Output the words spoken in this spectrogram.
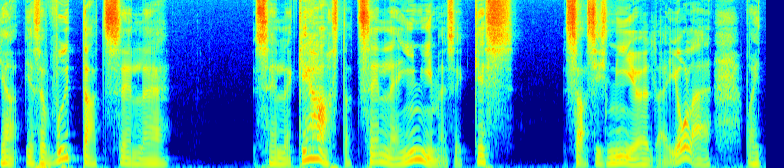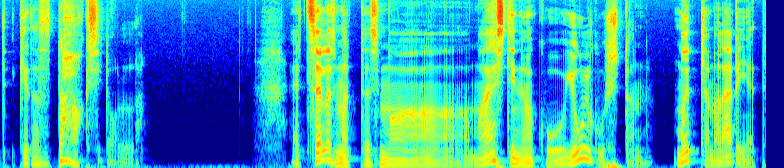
ja, ja sa võtad selle, selle, kehastad selle inimese, kes sa siis nii-öelda ei ole, vaid keda sa tahaksid olla. et selles mõttes ma, ma hästi nagu julgustan mõtlema läbi, et,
